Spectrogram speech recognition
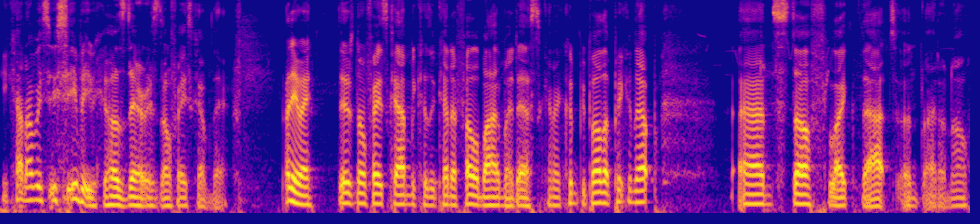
you can't obviously see me because there is no face cam there. Anyway, there's no face cam because it kind of fell behind my desk and I couldn't be bothered picking up and stuff like that. And I don't know,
